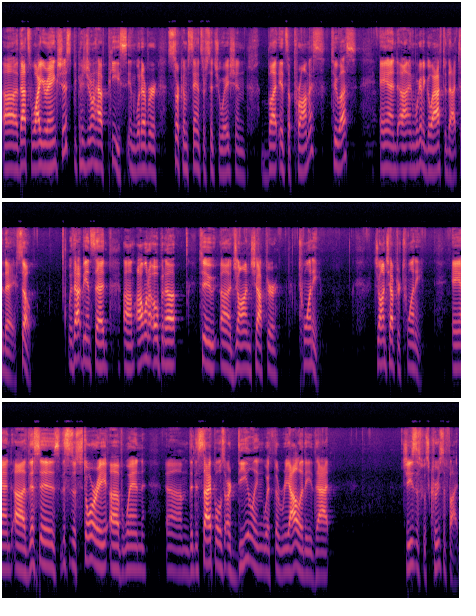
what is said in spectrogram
Uh, that's why you're anxious, because you don't have peace in whatever circumstance or situation. But it's a promise to us, and, uh, and we're going to go after that today. So, with that being said, um, I want to open up to uh, John chapter 20. John chapter 20. And uh, this, is, this is a story of when um, the disciples are dealing with the reality that Jesus was crucified.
